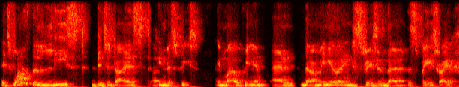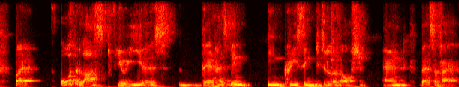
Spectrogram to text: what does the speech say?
It's one of the least digitized industries, in my opinion. And there are many other industries in that space, right? But over the last few years, there has been increasing digital adoption. And that's a fact.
